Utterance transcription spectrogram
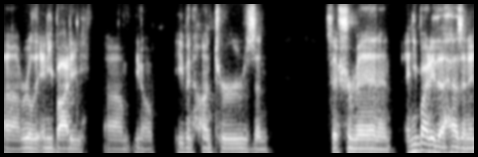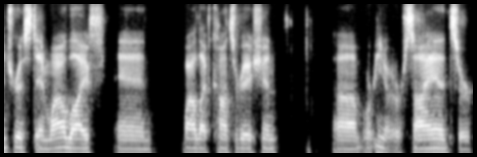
uh, really anybody, um, you know, even hunters and fishermen and anybody that has an interest in wildlife and wildlife conservation, um, or you know, or science, or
